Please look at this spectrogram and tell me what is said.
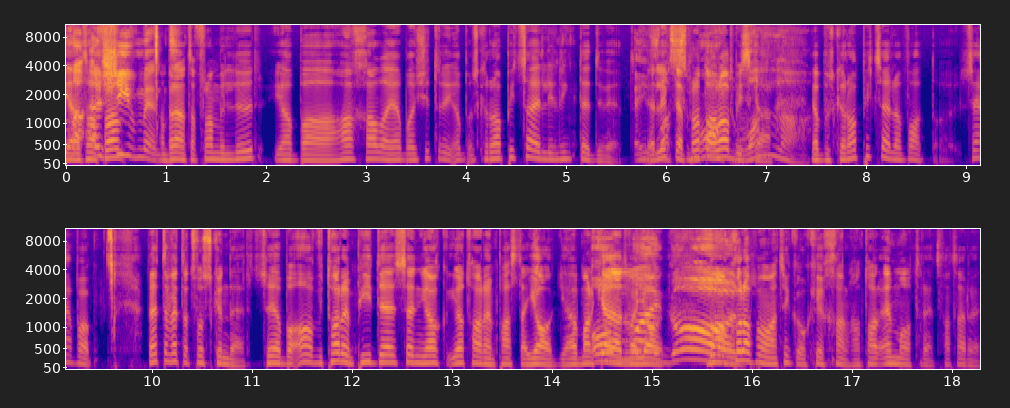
jag tar fram! Bram, jag tar fram min lur, jag bara ha jag bara shit jag bara, ska du ha pizza eller inte du vet? Ey, jag lekte, jag pratade arabiska walla. Jag bara ska du ha pizza eller vad? Så jag bara vänta vänta två sekunder Så jag bara ah, vi tar en pide, sen jag, jag tar en pasta, jag Jag markerade att det var Oh jag god! kollar på mig och tänker okej okay, han tar en maträtt, fattar du?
